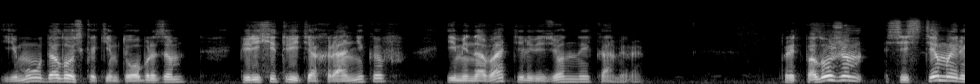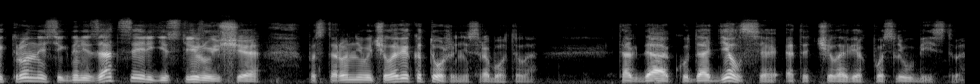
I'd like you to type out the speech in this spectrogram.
ему удалось каким-то образом перехитрить охранников и миновать телевизионные камеры. Предположим, система электронной сигнализации, регистрирующая постороннего человека, тоже не сработала. Тогда куда делся этот человек после убийства?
